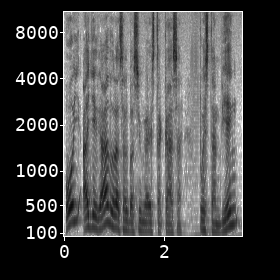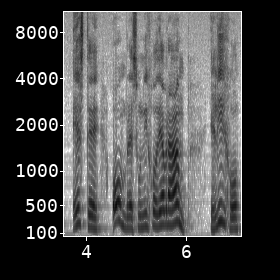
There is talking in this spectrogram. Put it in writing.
hoy ha llegado la salvación a esta casa, pues también este hombre es un hijo de Abraham. El hijo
